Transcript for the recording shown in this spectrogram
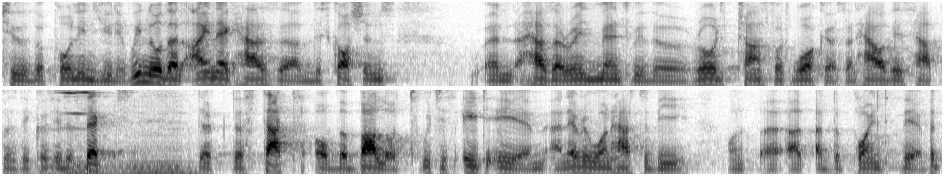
to the polling unit. We know that INEC has uh, discussions and has arrangements with the road transport workers and how this happens because it affects the, the start of the ballot, which is 8 a.m., and everyone has to be on, uh, at, at, the point there. But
